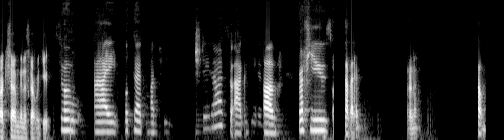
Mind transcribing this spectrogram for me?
Raksha, I'm going to start with you. So I looked at monthly data, so aggregated of refuse. I don't know. Oh.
